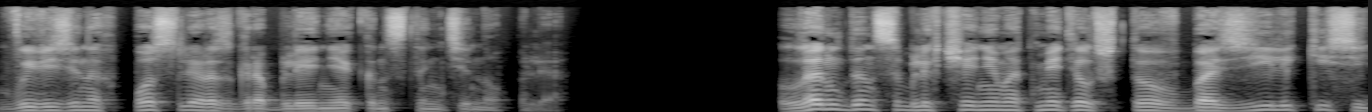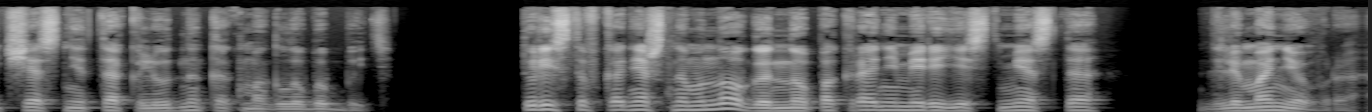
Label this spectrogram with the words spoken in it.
вывезенных после разграбления Константинополя. Лэнгдон с облегчением отметил, что в базилике сейчас не так людно, как могло бы быть. Туристов, конечно, много, но по крайней мере есть место для маневра.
